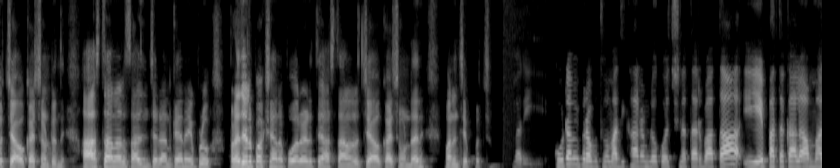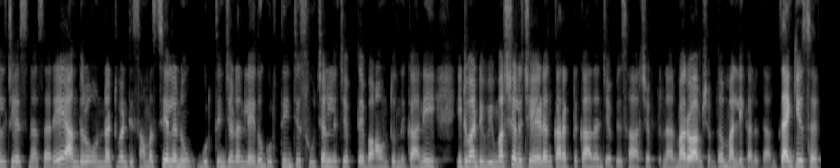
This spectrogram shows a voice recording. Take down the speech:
వచ్చే అవకాశం ఉంటుంది. ఆ స్థానాలు సాధించడానికైనా ఇప్పుడు ప్రజల పక్షాన పోరాడితే ఆ స్థానాలు వచ్చే అవకాశం ఉందని మనం చెప్పొచ్చు. మరి కూటమి ప్రభుత్వం అధికారంలోకి వచ్చిన తర్వాత ఏ పథకాలు అమలు చేసినా సరే అందులో ఉన్నటువంటి సమస్యలను గుర్తించడం లేదు. గుర్తించి సూచనలు చెప్తే బాగుంటుంది కానీ ఇటువంటి విమర్శలు చేయడం కరెక్ట్ కాదని చెప్పి సార్ చెప్తున్నారు. మరో అంశంతో మళ్ళీ కలుద్దాం. Thank you sir.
